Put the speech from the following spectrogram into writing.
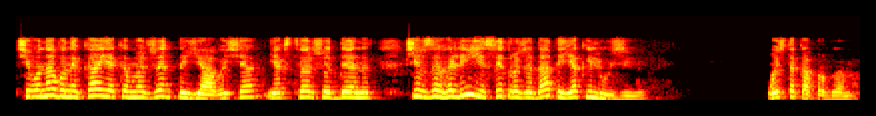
чи вона виникає як емерджентне явище, як стверджує Деннет, чи взагалі її слід розглядати як ілюзію. Ось така проблема.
